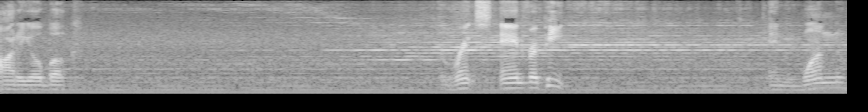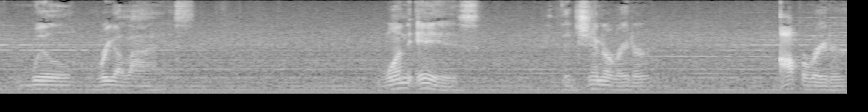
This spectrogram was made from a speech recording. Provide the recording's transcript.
audiobook, rinse and repeat, and one will realize one is the generator, operator,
